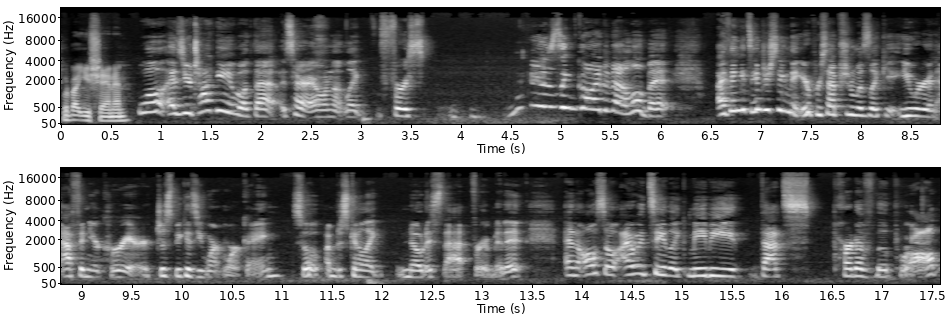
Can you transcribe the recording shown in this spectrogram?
What about you, Shannon? Well, as you're talking about that, sorry, I want to like first just go into that a little bit. I think it's interesting that your perception was like you were an F in your career just because you weren't working. So I'm just gonna like notice that for a minute. And also, I would say like maybe that's part of the problem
